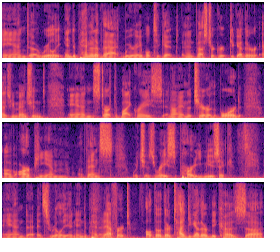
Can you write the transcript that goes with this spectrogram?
And uh, really, independent of that, we were able to get an investor group together, as you mentioned, and start the bike race. And I am the chair of the board of RPM Events, which is Race Party Music. And uh, it's really an independent effort, although they're tied together because uh,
